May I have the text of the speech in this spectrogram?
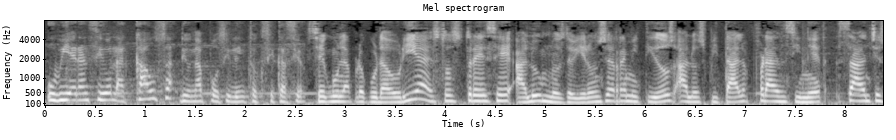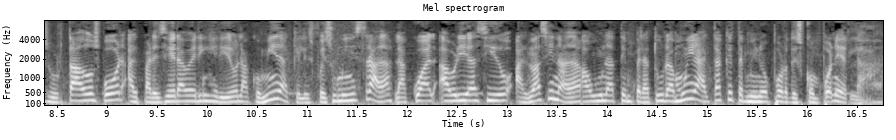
hubieran sido la causa de una posible intoxicación. Según la Procuraduría, estos 13 alumnos debieron ser remitidos al hospital Francinet Sánchez Hurtados por, al parecer, haber ingerido la comida que les fue suministrada, la cual habría sido almacenada a una temperatura muy alta que terminó por descomponerla.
